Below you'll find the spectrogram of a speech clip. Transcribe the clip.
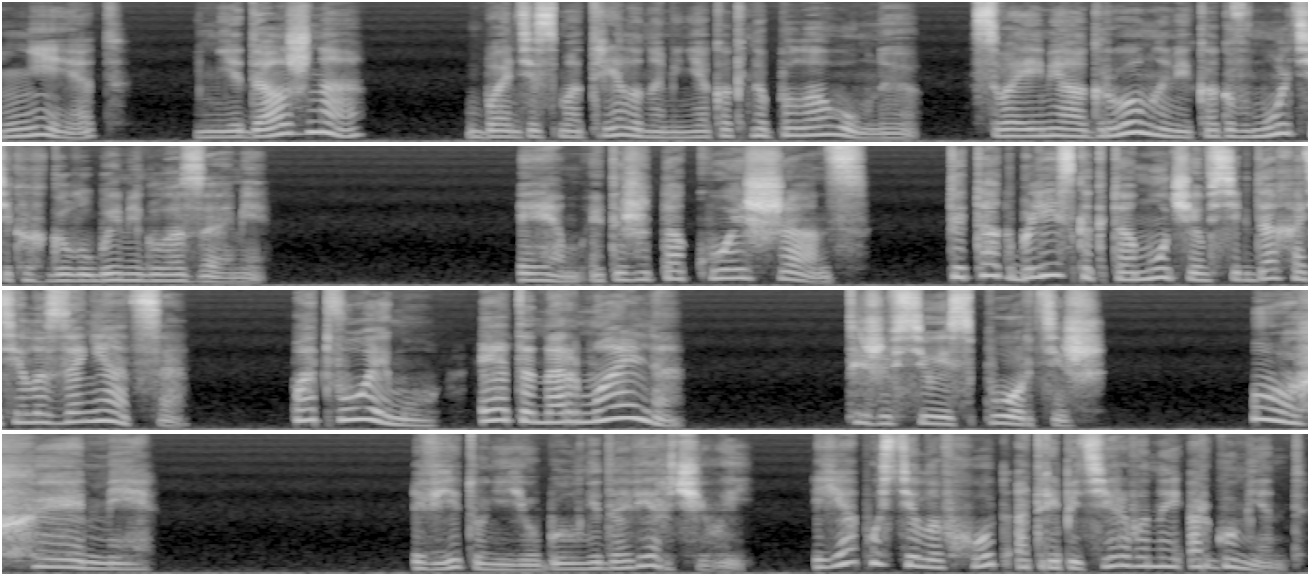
«Нет, не должна». Банти смотрела на меня как на полоумную, своими огромными, как в мультиках, голубыми глазами. «Эм, это же такой шанс! Ты так близко к тому, чем всегда хотела заняться. По-твоему, это нормально?» Ты же все испортишь. Ох, Эми. Вид у нее был недоверчивый. Я пустила в ход отрепетированный аргумент.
